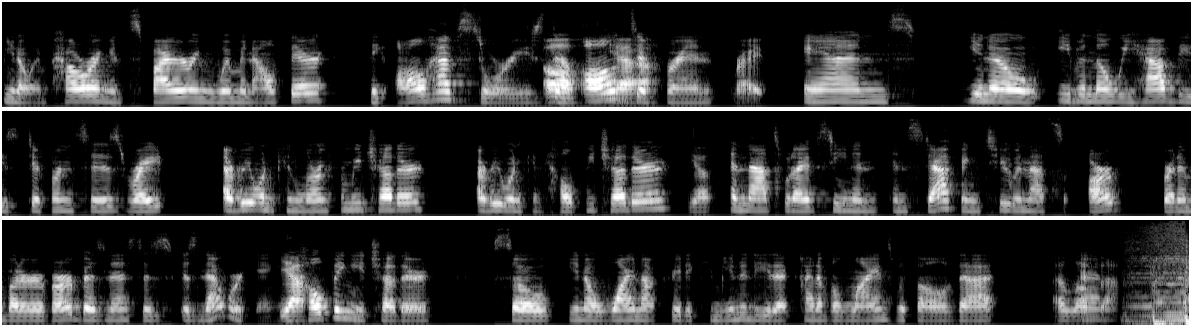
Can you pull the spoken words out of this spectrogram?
you know empowering inspiring women out there they all have stories they're Oh, all yeah. different Right. and you know even though we have these differences right everyone can learn from each other everyone can help each other Yep. and that's what i've seen in, in staffing too and that's our bread and butter of our business is is networking Yeah. helping each other so you know why not create a community that kind of aligns with all of that I love And- that.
